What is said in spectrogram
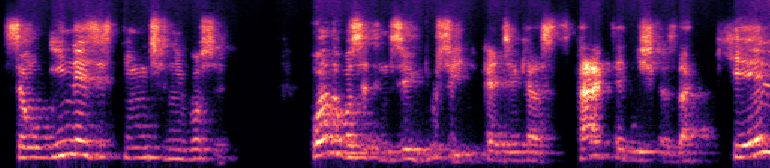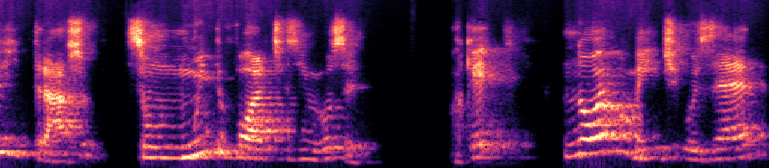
são inexistentes em você. Quando você tem 100%, quer dizer que as características daquele traço são muito fortes em você. Ok? Normalmente, o 0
